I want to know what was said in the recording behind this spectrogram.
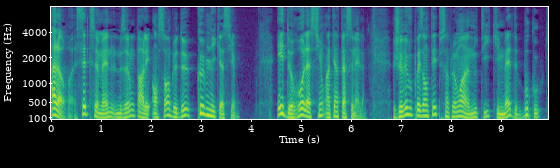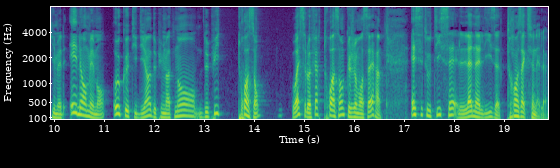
Alors, cette semaine, nous allons parler ensemble de communication et de relations interpersonnelles. Je vais vous présenter tout simplement un outil qui m'aide beaucoup, qui m'aide énormément au quotidien depuis maintenant, depuis 3 ans. Ouais, ça doit faire 3 ans que je m'en sers. Et cet outil, c'est l'analyse transactionnelle.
